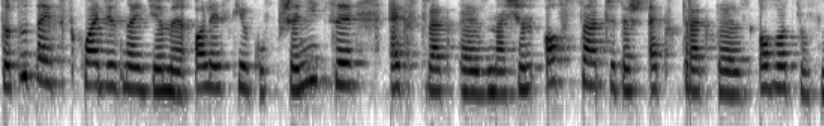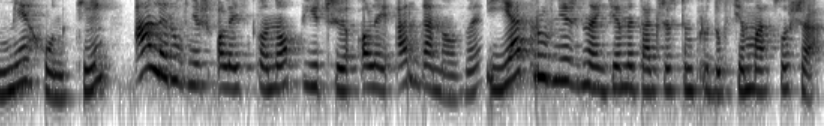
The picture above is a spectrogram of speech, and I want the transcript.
to tutaj w składzie znajdziemy olej z kiełków pszenicy, ekstrakt z nasion owsa, czy też ekstrakt z owoców miechunki, ale również olej z konopi czy olej arganowy, jak również znajdziemy także w tym produkcie masło shea.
